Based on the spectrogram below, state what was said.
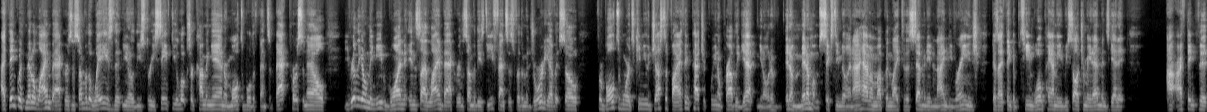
I think with middle linebackers and some of the ways that, you know, these three safety looks are coming in or multiple defensive back personnel, you really only need one inside linebacker in some of these defenses for the majority of it. So for Baltimore, it's can you justify? I think Patrick Queen will probably get, you know, at a, at a minimum 60 million. I have him up in like the 70 to 90 range because I think a team will pay. I mean, we saw Tremaine Edmunds get it. I, I think that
